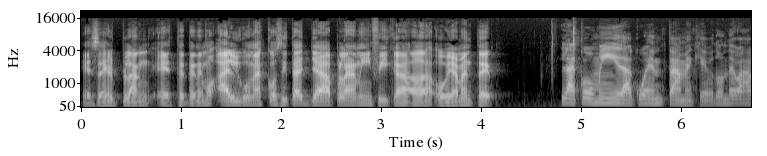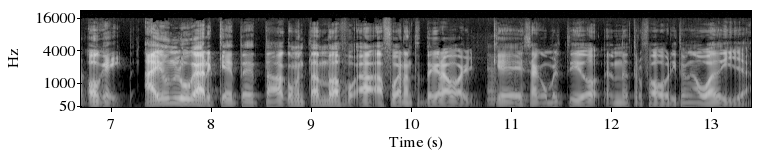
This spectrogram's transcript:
ese es el plan. Este, tenemos algunas cositas ya planificadas. Obviamente, La comida, cuéntame, que ¿dónde vas a ok, hay un lugar que te estaba comentando afu- afuera antes de grabar, que se ha convertido en nuestro favorito en Aguadilla,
